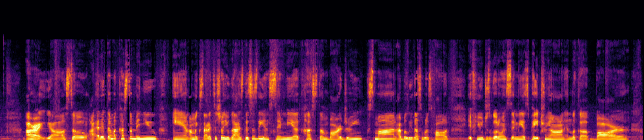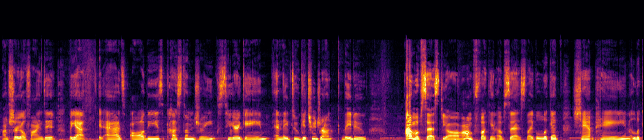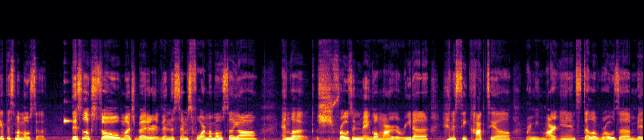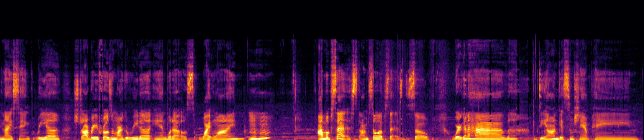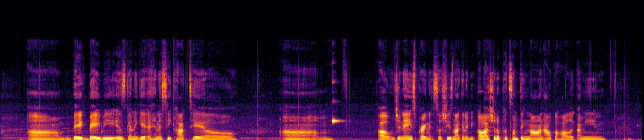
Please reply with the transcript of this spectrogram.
All right, y'all. So I edit them a custom menu and I'm excited to show you guys. This is the Insimnia custom bar drinks mod. I believe that's what it's called. If you just go to Insimnia's Patreon and look up bar, I'm sure you'll find it. But yeah, it adds all these custom drinks to your game and they do get you drunk. They do. I'm obsessed, y'all. I'm fucking obsessed. Like, look at champagne. Look at this mimosa. This looks so much better than the Sims 4 mimosa, y'all. And look, frozen mango margarita, Hennessy cocktail, Remy Martin, Stella Rosa, midnight sangria, strawberry frozen margarita, and what else? White wine. Mm-hmm. I'm obsessed. I'm so obsessed. So we're gonna have Dion gets some champagne. Um, Big Baby is gonna get a Hennessy cocktail. Um, oh, Janae's pregnant, so she's not gonna be. Oh, I should have put something non-alcoholic. I mean,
